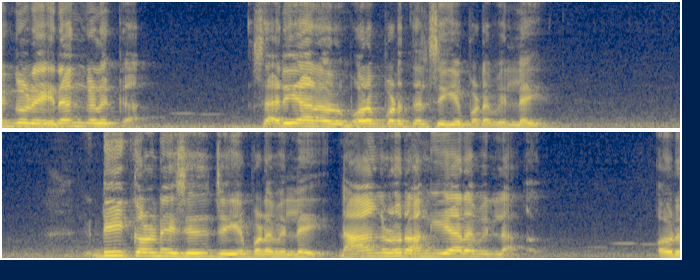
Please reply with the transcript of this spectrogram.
எங்களுடைய இனங்களுக்கு சரியான ஒரு முறைப்படுத்தல் செய்யப்படவில்லை. டீகொலனைசேஷன் செய்யப்படவில்லை. நாங்கள் ஒரு அங்கீகாரம் இல்லா ஒரு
